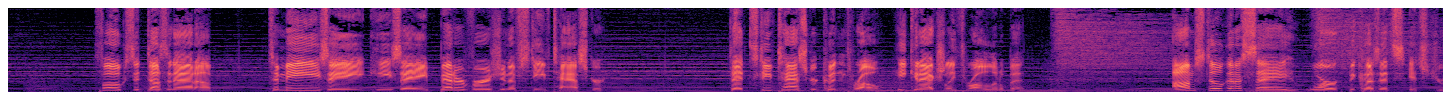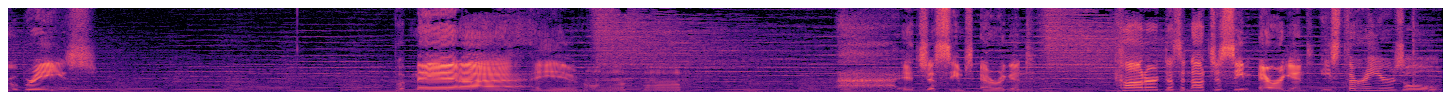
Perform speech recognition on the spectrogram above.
Folks, it doesn't add up. To me, he's a he's a better version of Steve Tasker. That Steve Tasker couldn't throw. He can actually throw a little bit. I'm still going to say work because it's it's Drew Brees. But man, I it just seems arrogant. Connor, does it not just seem arrogant? He's 30 years old.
